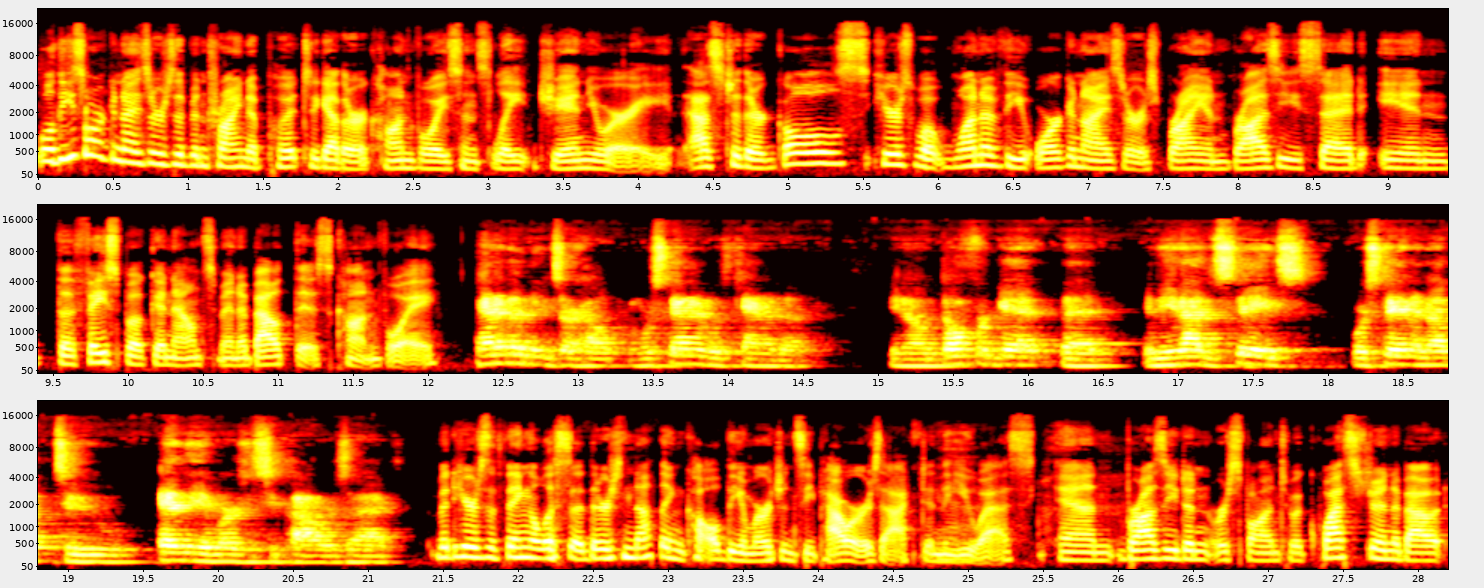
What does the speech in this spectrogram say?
Well, these organizers have been trying to put together a convoy since late January. As to their goals, here's what one of the organizers, Brian Brazzi, said in the Facebook announcement about this convoy. Canada needs our help, and we're standing with Canada. You know, don't forget that in the United States, we're standing up to end the Emergency Powers Act. But here's the thing, Elissa, there's nothing called the Emergency Powers Act in the US. And Brazzi didn't respond to a question about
